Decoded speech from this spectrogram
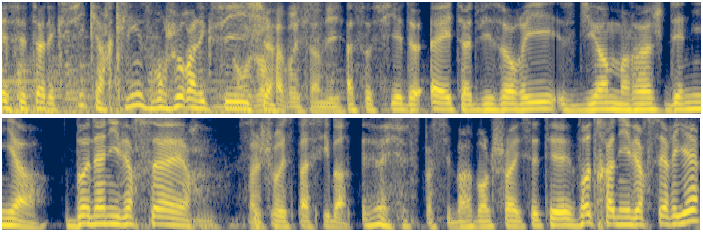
Et c'est Alexis Karklins. Bonjour Alexis. Bonjour Fabrice Lundi. Associé de Hate Advisory, Zdiom Rajdenia. Bon anniversaire. Bolshoi Spasiba. Spasiba Bolshoi. C'était votre anniversaire hier.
